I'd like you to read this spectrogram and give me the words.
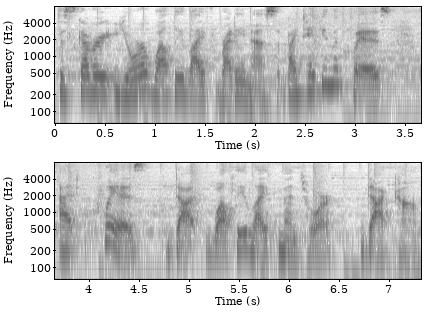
Discover your wealthy life readiness by taking the quiz at quiz.wealthylifementor.com.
